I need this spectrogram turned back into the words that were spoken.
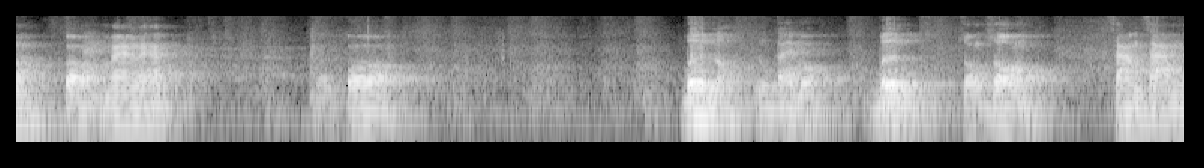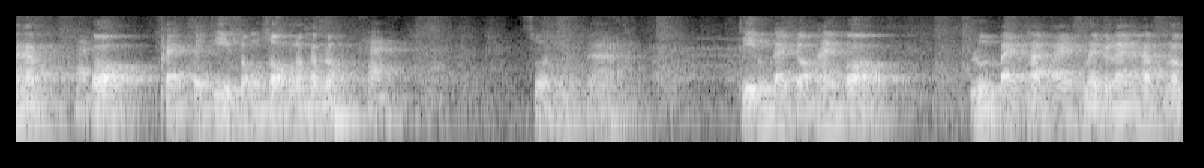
เนาะก็มานะครับแล้วก็เบิ้ลเนาะลุงกายบอก เบิ้ลสองสองสามสามนะครับ ค่ะ ก็แตกไปที่สองสองนะครับเนาะค่ะส่วนอ่าที่ลุงไก่เจาะให้ก็หลุดไปพลาดไปไม่เป็นไรนะครับเนาะ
